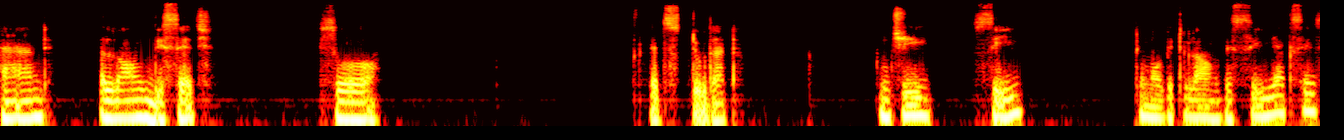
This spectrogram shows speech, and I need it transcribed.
and along this edge. So let's do that. G C to move it along the Z axis.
